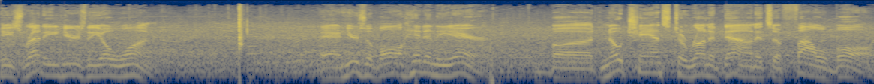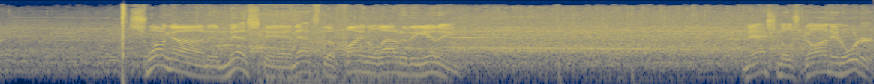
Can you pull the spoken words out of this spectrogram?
He's ready. Here's the 0-1. And here's a ball hit in the air. But no chance to run it down. It's a foul ball. Swung on and missed, and that's the final out of the inning. Nationals gone in order.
